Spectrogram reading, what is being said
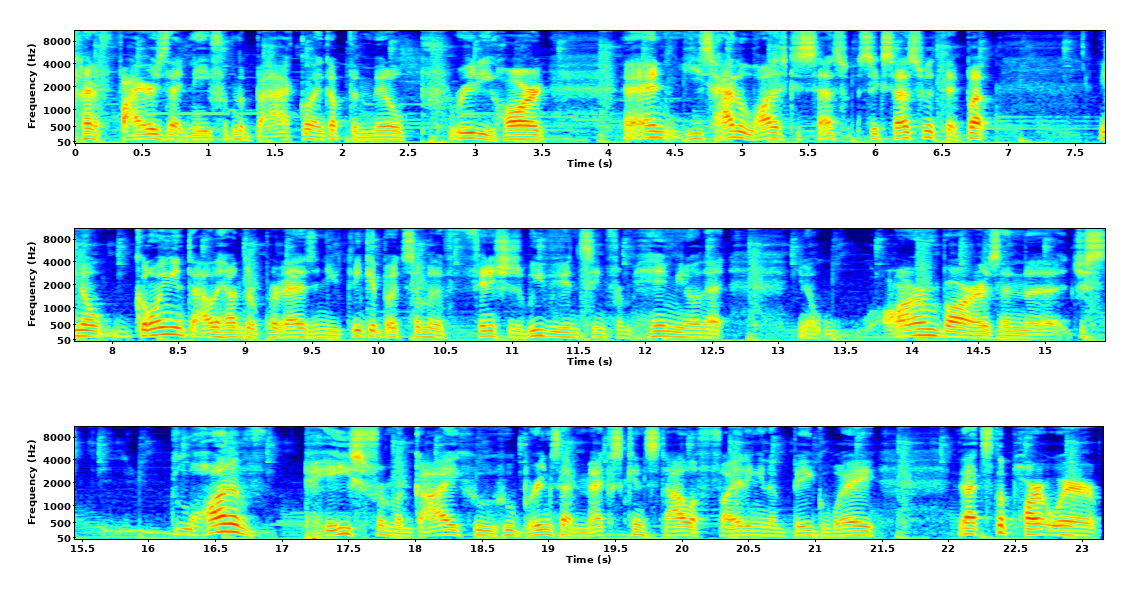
Kind of fires that knee from the back leg up the middle pretty hard, and he's had a lot of success success with it. But you know, going into Alejandro Perez, and you think about some of the finishes we've even seen from him. You know that you know arm bars and the just a lot of pace from a guy who who brings that Mexican style of fighting in a big way. That's the part where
